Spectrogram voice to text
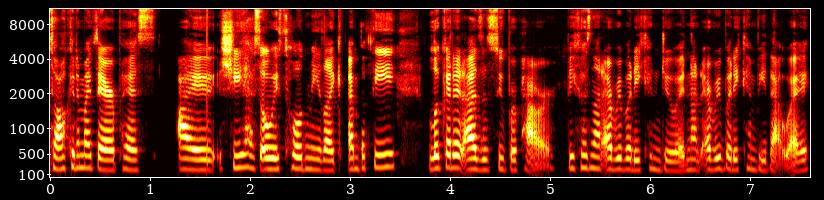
talking to my therapist i she has always told me like empathy look at it as a superpower because not everybody can do it not everybody can be that way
